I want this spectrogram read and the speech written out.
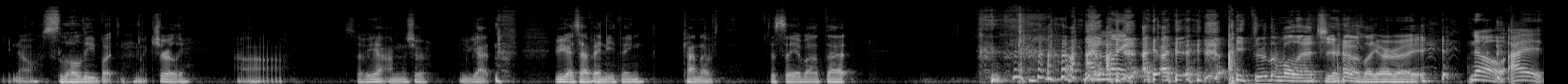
you know slowly but like surely. Uh, so yeah i'm not sure. You got if you guys have anything kind of to say about that. I'm like, I, I, I threw the ball at you. I was like all right. No, I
